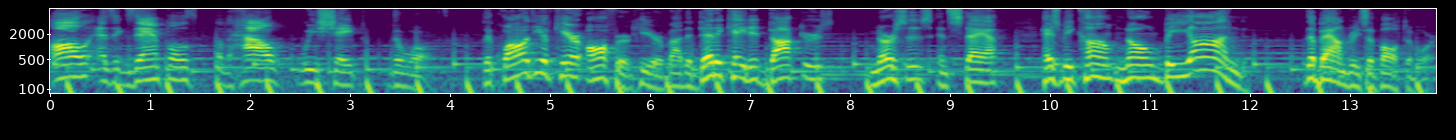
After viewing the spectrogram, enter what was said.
all as examples of how we shape the world. The quality of care offered here by the dedicated doctors, nurses, and staff has become known beyond the boundaries of Baltimore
